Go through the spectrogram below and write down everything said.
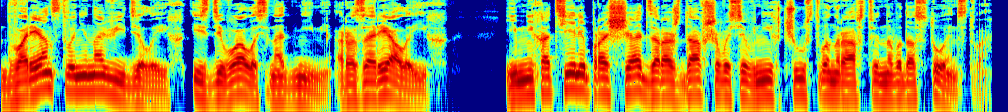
Дворянство ненавидело их, издевалось над ними, разоряло их – им не хотели прощать зарождавшегося в них чувство нравственного достоинства.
